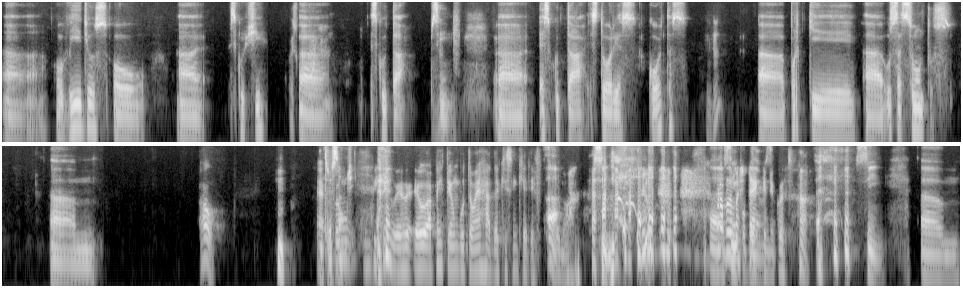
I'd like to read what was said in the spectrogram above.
uh, ou vídeos ou uh, escutar, escutar. Uh, escutar, sim, uh, escutar histórias curtas, uhum. uh, porque os assuntos um, oh é, Interessante. Um, um, pequeno erro. Eu apertei um botão errado aqui sem querer. Ah, sim. problemas técnicos. sim. Um,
